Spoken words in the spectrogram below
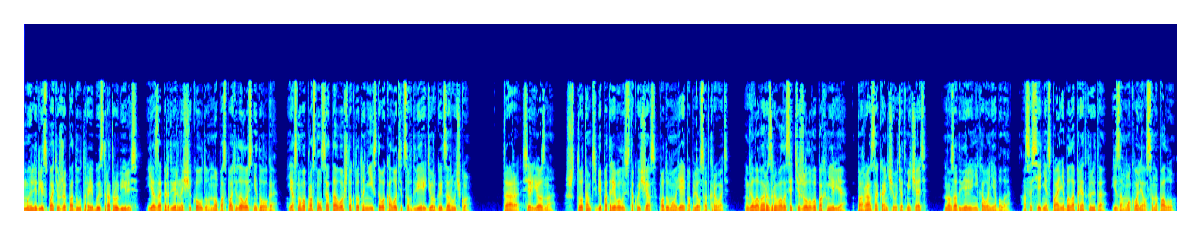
Мы легли спать уже под утро и быстро отрубились. Я запер дверь на щеколду, но поспать удалось недолго. Я снова проснулся от того, что кто-то неистово колотится в дверь и дергает за ручку. «Тара, серьезно? Что там тебе потребовалось в такой час?» – подумал я и поплелся открывать. Голова разрывалась от тяжелого похмелья. Пора заканчивать отмечать. Но за дверью никого не было. А соседняя спальня была приоткрыта, и замок валялся на полу.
